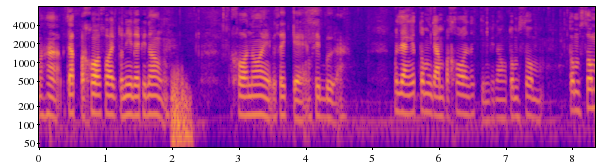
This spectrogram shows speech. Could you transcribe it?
มาหาจับปลาคอซอยตัวนี้ได้พี่น้องปลาคอน้อยไปใส่แกงใส่เบื่อเมื่อแรงจะต้มยำปลาคอแล้วกินพี่น้องต้มส้ม ต้มส้ม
